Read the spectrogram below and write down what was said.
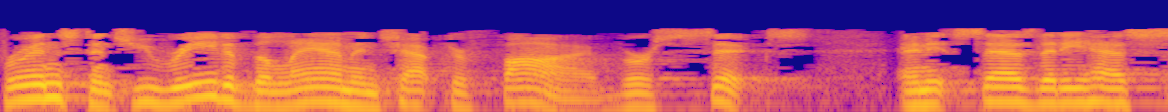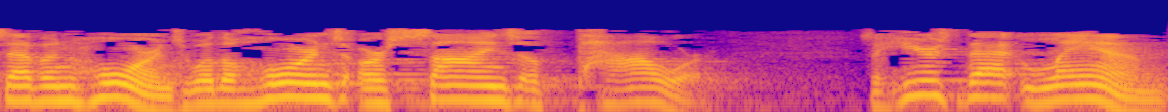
For instance, you read of the lamb in chapter 5, verse 6 and it says that he has seven horns. Well, the horns are signs of power. So here's that lamb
